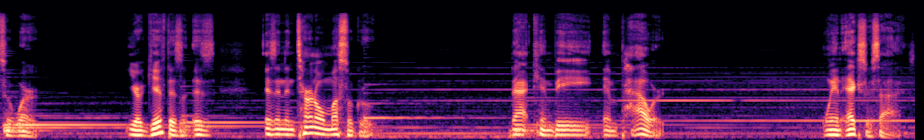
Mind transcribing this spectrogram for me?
to work? Your gift is is is an internal muscle group that can be empowered when exercised,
